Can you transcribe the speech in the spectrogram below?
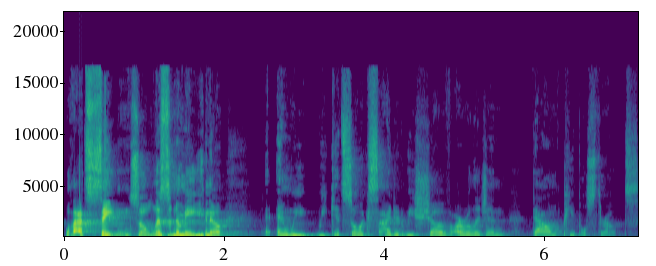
well, that's Satan, so listen to me, you know? And we, we get so excited, we shove our religion down people's throats.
